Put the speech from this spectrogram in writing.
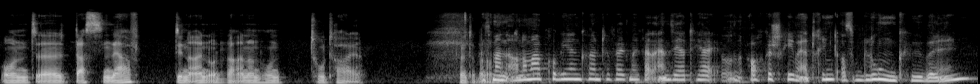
Und äh, das nervt den einen oder anderen Hund total. Man was man auch nochmal probieren könnte, fällt mir gerade ein, sie hat ja auch geschrieben, er trinkt aus Blumenkübeln.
